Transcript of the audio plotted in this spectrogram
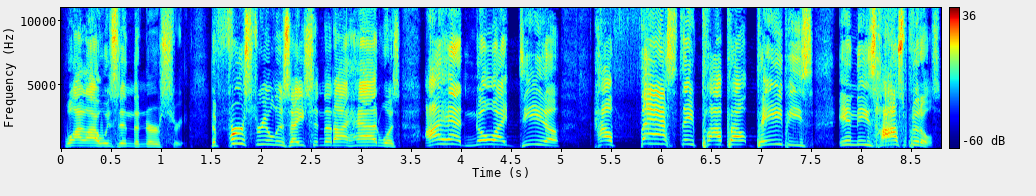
while I was in the nursery. The first realization that I had was I had no idea how fast they pop out babies in these hospitals.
